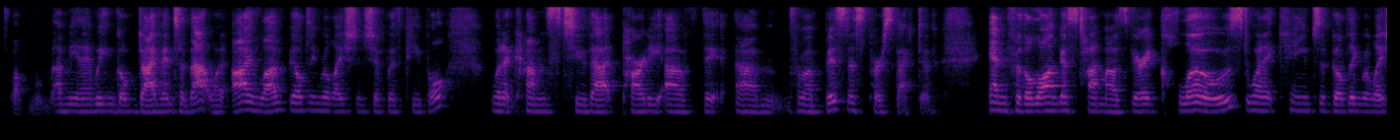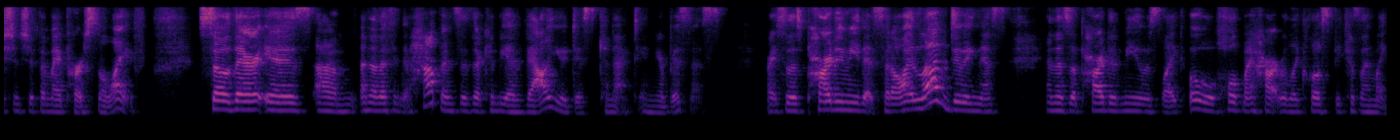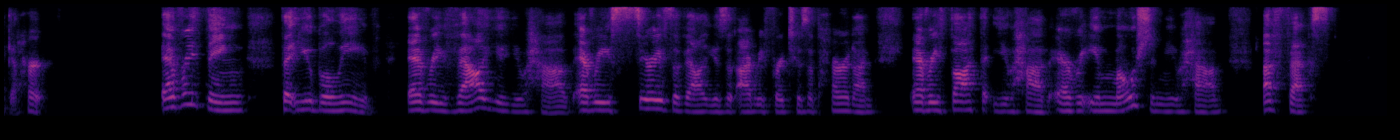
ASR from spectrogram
I mean, we can go dive into that one. I love building relationship with people when it comes to that party of the um, from a business perspective. And for the longest time, I was very closed when it came to building relationship in my personal life. So there is um, another thing that happens is there can be a value disconnect in your business, right? So there's part of me that said, "Oh, I love doing this," And there's a part of me was like, oh, hold my heart really close because I might get hurt. Everything that you believe, every value you have, every series of values that I refer to as a paradigm, every thought that you have, every emotion you have affects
